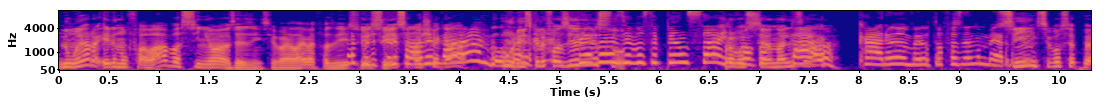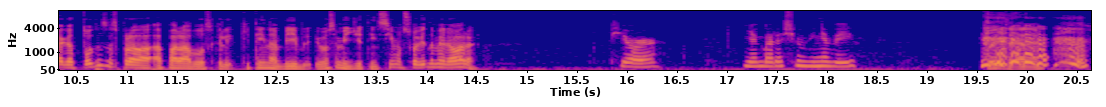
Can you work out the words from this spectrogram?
Não era, ele não falava assim, ó, Zezinho, você vai lá e vai fazer isso, é isso, isso, isso, e vai chegar. Parábola. Por isso que ele fazia pra isso. Pra fazer você pensar. Pra você analisar. Caramba, eu tô fazendo merda. Sim, se você pega todas as parábolas que, ele, que tem na Bíblia e você medita em cima, sua vida melhora. Pior. E agora a chuvinha veio. Pois é, né?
